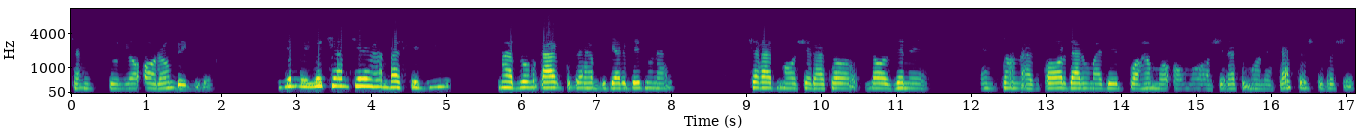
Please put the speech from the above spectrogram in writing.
کمی دنیا آرام بگیره. یکی هم که همبستگی مردم قدر همدیگر بدونن چقدر معاشرت ها لازمه. انسان از قار در اومده با هم معاشرت و مانحت داشته باشه.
